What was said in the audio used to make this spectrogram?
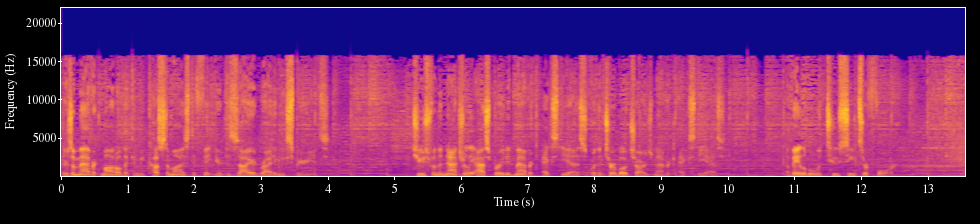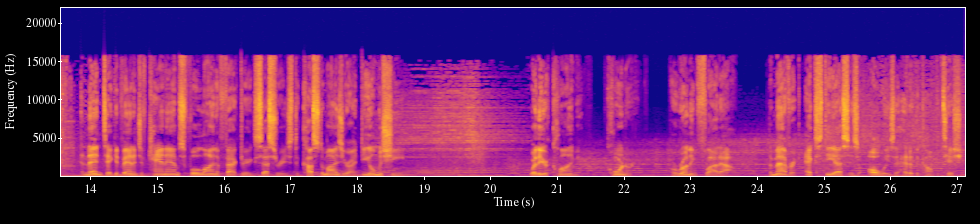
there's a Maverick model that can be customized to fit your desired riding experience. Choose from the naturally aspirated Maverick XDS or the turbocharged Maverick XDS, available with two seats or four. And then take advantage of Can Am's full line of factory accessories to customize your ideal machine. Whether you're climbing, cornering, or running flat out, the Maverick XDS is always ahead of the competition,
